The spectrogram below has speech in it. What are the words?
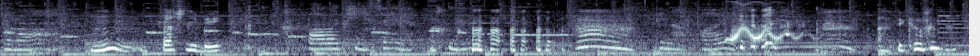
Sarap. Hmm, freshly baked. Parang cheese. Tinapay. Ah, sige ba na?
